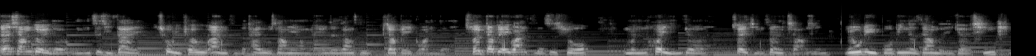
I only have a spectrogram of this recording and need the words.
但是相对的，我们自己在处理客户案子的态度上面，我们原则上是比较悲观的。所以比较悲观指的是说。我们会以一个最谨慎小心、如履薄冰的这样的一个心情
